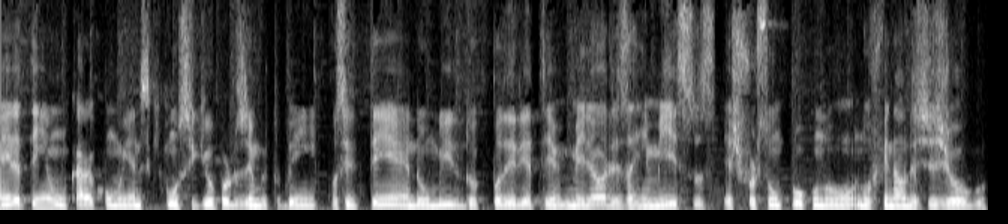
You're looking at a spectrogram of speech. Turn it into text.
ainda tem um cara como o Yannis que conseguiu produzir muito bem. Você tem ainda o Middleton que poderia ter melhores arremessos e esforçou um pouco no, no final desse jogo.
